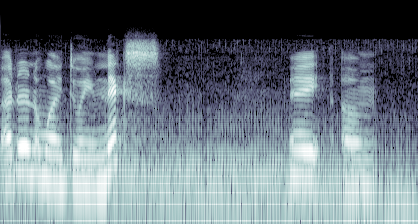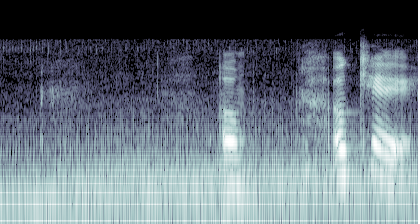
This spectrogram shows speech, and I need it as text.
I don't know what I'm doing next. Hey, um, um, okay.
